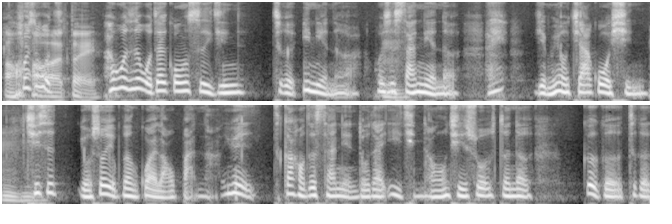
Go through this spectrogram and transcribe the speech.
或是我对，或者是我在公司已经这个一年了，或是三年了，哎，也没有加过薪。嗯，其实有时候也不能怪老板呐，因为。刚好这三年都在疫情当中，其实说真的，各个这个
